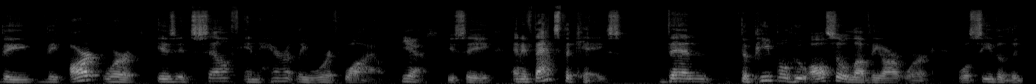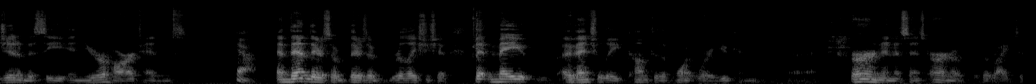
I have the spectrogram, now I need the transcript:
the the artwork is itself inherently worthwhile. Yes. You see, and if that's the case, then the people who also love the artwork will see the legitimacy in your heart and yeah. And then there's a there's a relationship that may eventually come to the point where you can uh, earn in a sense earn a, the right to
